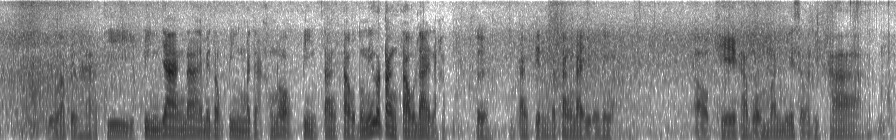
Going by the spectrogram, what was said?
ๆหรือว่าเป็นหาดที่ปิ้งย่างได้ไม่ต้องปิ้งมาจากข้างนอกปิ้งตั้งเตาตรงนี้ก็ตั้งเตาได้นะครับ เออตั้งเต็นท์ก็ตั้งได้อยู่แล้วนี่หว่าโอเคครับผมวันนี้สวัสดีครับ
